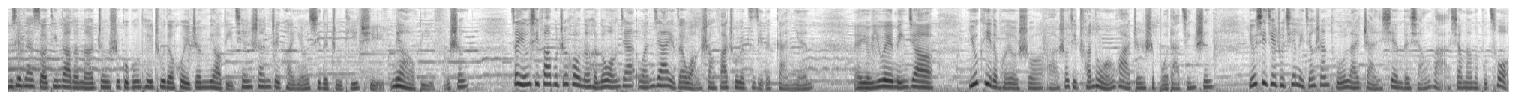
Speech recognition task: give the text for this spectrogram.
我们现在所听到的呢，正是故宫推出的《慧真妙笔千山》这款游戏的主题曲《妙笔浮生》。在游戏发布之后呢，很多玩家玩家也在网上发出了自己的感言。呃，有一位名叫。Yuki 的朋友说：“啊，说起传统文化，真是博大精深。游戏借助《千里江山图》来展现的想法，相当的不错。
